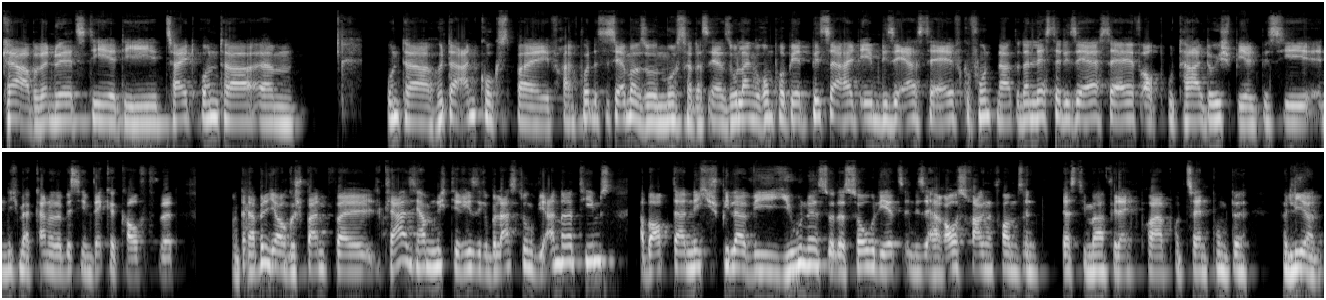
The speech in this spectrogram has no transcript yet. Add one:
Klar, aber wenn du jetzt die, die Zeit unter, ähm, unter Hütter anguckst bei Frankfurt, ist es ja immer so ein Muster, dass er so lange rumprobiert, bis er halt eben diese erste Elf gefunden hat. Und dann lässt er diese erste Elf auch brutal durchspielen, bis sie nicht mehr kann oder bis sie ihm weggekauft wird. Und da bin ich auch gespannt, weil klar, sie haben nicht die riesige Belastung wie andere Teams, aber ob da nicht Spieler wie Younes oder So, die jetzt in dieser herausragenden Form sind, dass die mal vielleicht ein paar Prozentpunkte verlieren.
